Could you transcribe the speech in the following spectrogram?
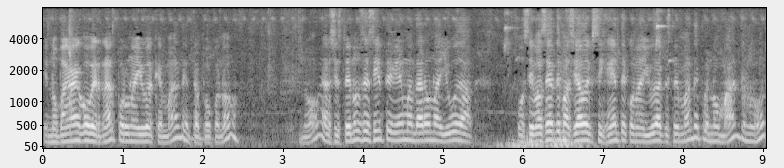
que nos van a gobernar por una ayuda que manden, tampoco no. No, si usted no se siente bien mandar una ayuda o se va a ser demasiado exigente con la ayuda que usted mande, pues no mande mejor.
